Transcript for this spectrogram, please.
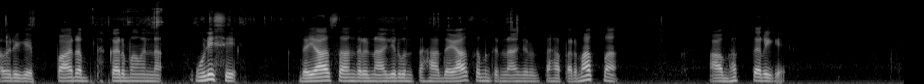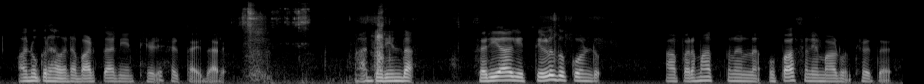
ಅವರಿಗೆ ಪಾರಬ್ಧ ಕರ್ಮವನ್ನು ಉಣಿಸಿ ದಯಾಸಾಂದ್ರನಾಗಿರುವಂತಹ, ದಯಾಸಮುದ್ರನಾಗಿರುವಂತಹ ಪರಮಾತ್ಮ ಆ ಭಕ್ತರಿಗೆ ಅನುಗ್ರಹವನ್ನು ಮಾಡ್ತಾನೆ ಅಂತ ಹೇಳಿ ಹೇಳ್ತಾ ಇದ್ದಾರೆ. ಆದ್ದರಿಂದ ಸರಿಯಾಗಿ ತಿಳಿದುಕೊಂಡು ಆ ಪರಮಾತ್ಮನನ್ನು ಉಪಾಸನೆ ಮಾಡು ಅಂತ ಹೇಳ್ತಾರೆ.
